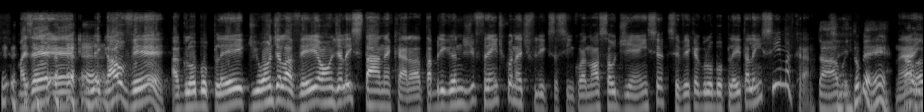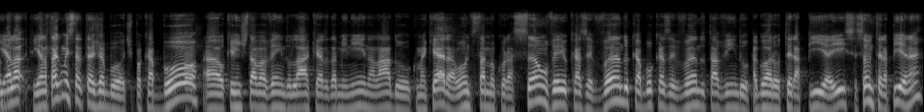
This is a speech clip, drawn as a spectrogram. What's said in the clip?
Mas é, é- é legal ver a Globoplay, de onde ela veio, aonde ela está, né, cara? Ela tá brigando de frente com a Netflix, assim, com a nossa audiência. Você vê que a Globoplay tá lá em cima, cara. Tá, Sim. muito bem. Né? Tá e, ela, e ela tá com uma estratégia boa. Tipo, acabou ah, o que a gente tava vendo lá, que era da menina lá do. Como é que era? Onde está meu coração? Veio Casevando, acabou Casevando, tá vindo agora o terapia aí. Sessão de terapia, né?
